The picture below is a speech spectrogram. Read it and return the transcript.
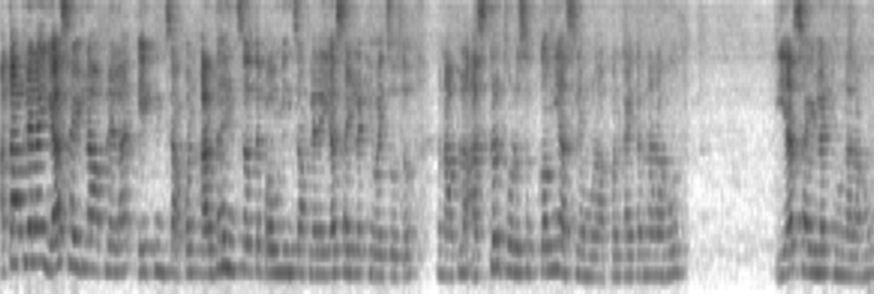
आता आपल्याला या साईडला आपल्याला एक इंच आपण अर्धा इंच ते पाऊण इंच आपल्याला या साईडला ठेवायचं होतं. पण आपलं अस्तर थोडंसं कमी असल्यामुळं आपण काय करणार आहोत? या साईडला ठेवणार आहोत.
